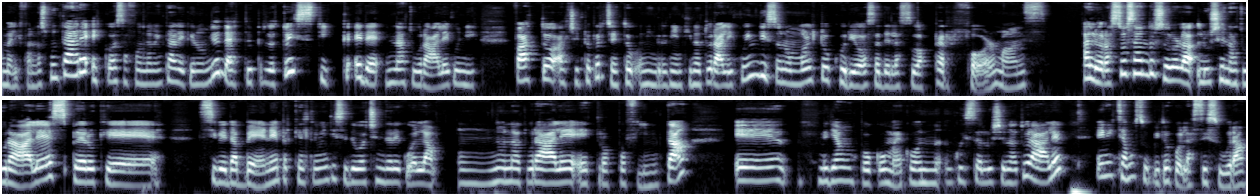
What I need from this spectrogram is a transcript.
me li fanno spuntare e cosa fondamentale che non vi ho detto, il prodotto è stick ed è naturale, quindi fatto al 100% con ingredienti naturali, quindi sono molto curiosa della sua performance. Allora, sto usando solo la luce naturale, spero che si veda bene, perché altrimenti se devo accendere quella mm, non naturale è troppo finta. E vediamo un po' com'è con questa luce naturale e iniziamo subito con la stesura.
